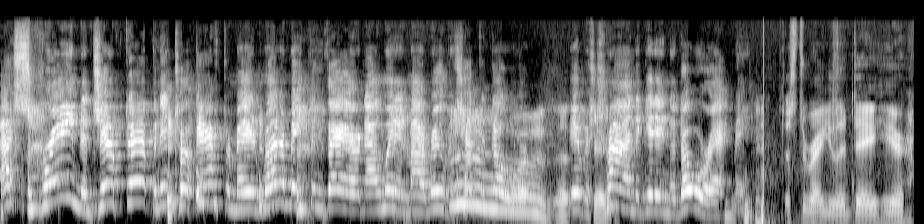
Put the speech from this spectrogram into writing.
I screamed and jumped up and it took after me and running me through there and I went in my room and shut the door. That's It was great. trying to get in the door at me. Just a regular day here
